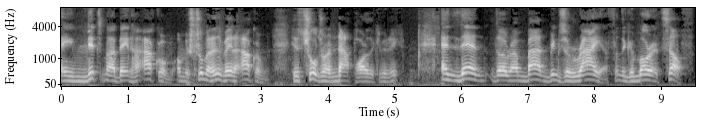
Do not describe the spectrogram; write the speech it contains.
a nitma bein ha'akum, or mishuma bein ha'akum, his children are not part of the community. And then the Ramban brings a raya from the Gemara itself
